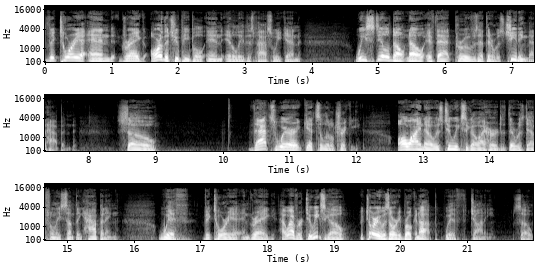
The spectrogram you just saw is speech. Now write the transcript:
Victoria and Greg are the two people in Italy this past weekend, we still don't know if that proves that there was cheating that happened. So that's where it gets a little tricky. All I know is two weeks ago I heard that there was definitely something happening with Victoria and Greg. However, two weeks ago, Victoria was already broken up with Johnny. So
